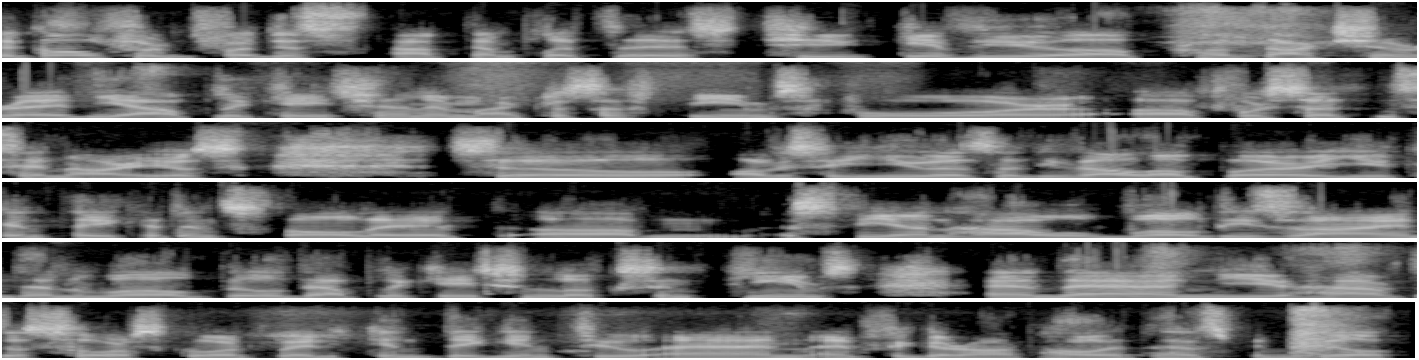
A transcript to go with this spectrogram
the goal for, for this app template is to give you a production ready application in Microsoft Teams for uh, for certain scenarios. So, obviously, you as a developer, you can take it, install it, um, see on how well designed and well built the application looks in Teams, and then you have the source code where you can dig into and and figure out how it has been built.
